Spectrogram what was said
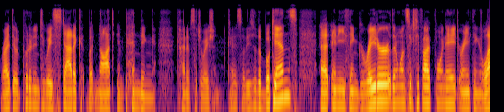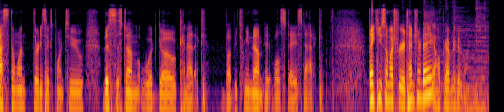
right? They would put it into a static but not impending kind of situation. Okay, so these are the bookends. At anything greater than 165.8 or anything less than 136.2, this system would go kinetic, but between them it will stay static. Thank you so much for your attention today. I hope you're having a good one.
